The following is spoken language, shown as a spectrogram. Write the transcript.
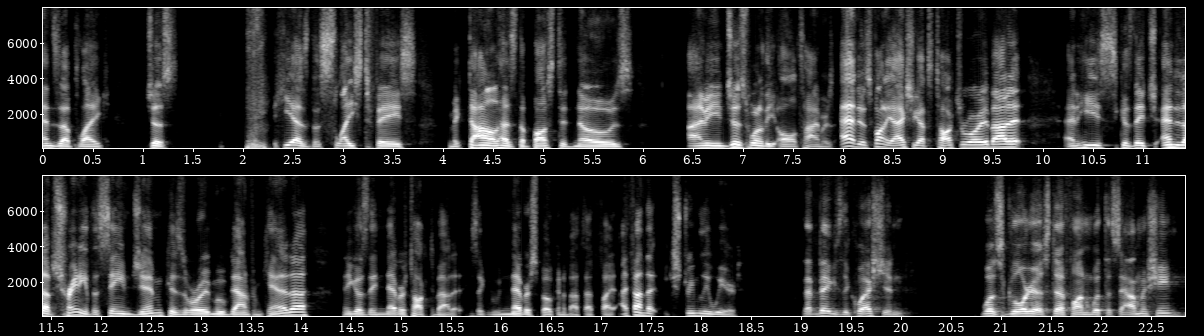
ends up like just he has the sliced face. MacDonald has the busted nose. I mean, just one of the all timers. And it's funny, I actually got to talk to Rory about it. And he's because they ended up training at the same gym because Rory moved down from Canada. And he goes, they never talked about it. He's like, we've never spoken about that fight. I found that extremely weird. That begs the question was Gloria Estefan with the sound machine?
